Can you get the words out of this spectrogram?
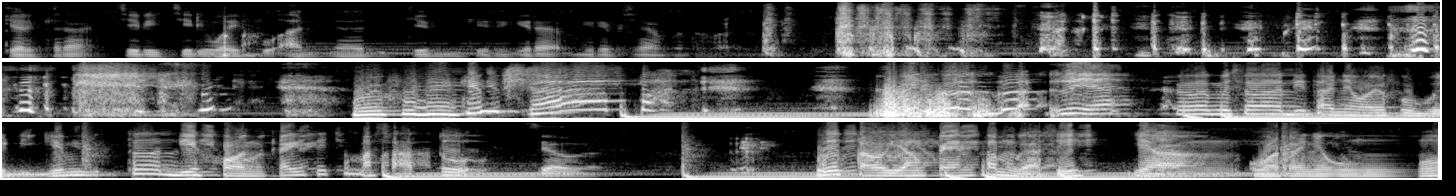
kira-kira ciri-ciri waifu anda di game kira-kira mirip siapa tuh Pak? waifu di game siapa? Ini gua, gua, ini ya, kalau misalnya ditanya waifu gue di game itu di Honkai itu cuma satu. siapa Lu tahu yang Phantom gak sih? Yang warnanya ungu.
